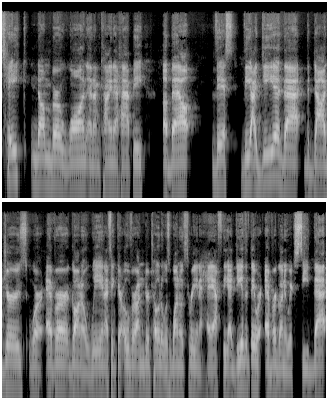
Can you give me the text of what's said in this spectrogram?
take number one, and I'm kind of happy about this. The idea that the Dodgers were ever going to win, I think their over under total was 103 and a half. The idea that they were ever going to exceed that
